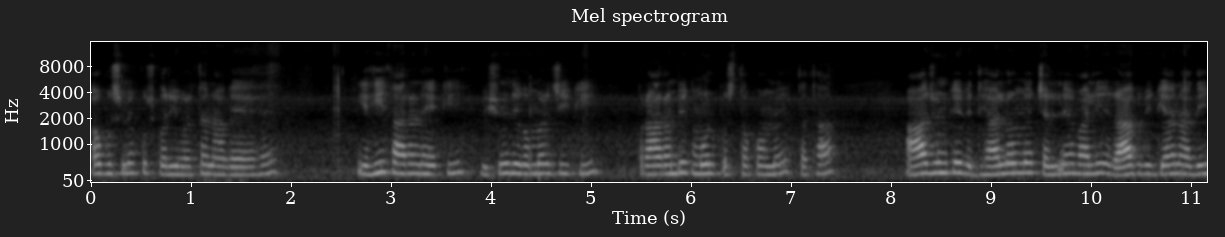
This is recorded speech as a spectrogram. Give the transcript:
अब उसमें कुछ परिवर्तन आ गए हैं। यही कारण है कि विष्णु दिगंबर जी की प्रारंभिक मूल पुस्तकों में तथा आज उनके विद्यालयों में चलने वाली राग विज्ञान आदि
